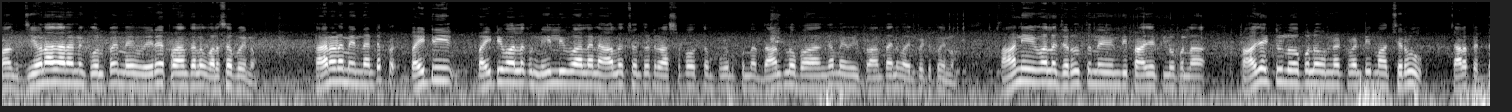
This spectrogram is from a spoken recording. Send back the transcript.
మాకు జీవనాధారాన్ని కోల్పోయి మేము వేరే ప్రాంతాలకు వలసపోయినాం కారణం ఏంటంటే బయటి బయటి వాళ్ళకు నీళ్ళు ఇవ్వాలనే ఆలోచనతో రాష్ట్ర ప్రభుత్వం పూనుకున్న దాంట్లో భాగంగా మేము ఈ ప్రాంతాన్ని వదిలిపెట్టిపోయినాం. కానీ ఇవాళ జరుగుతున్నది ఏంటి ప్రాజెక్టు లోపల? ప్రాజెక్టు లోపల ఉన్నటువంటి మా చెరువు చాలా పెద్ద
